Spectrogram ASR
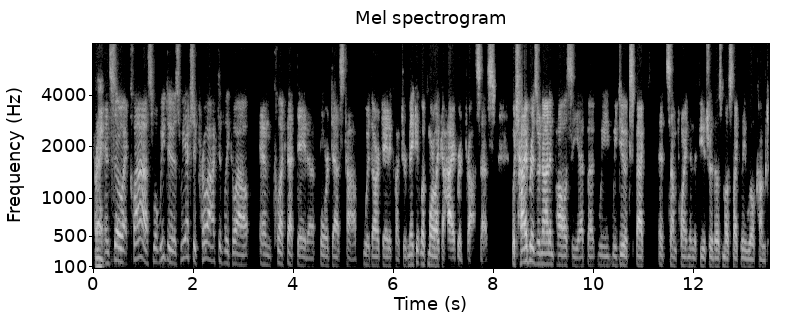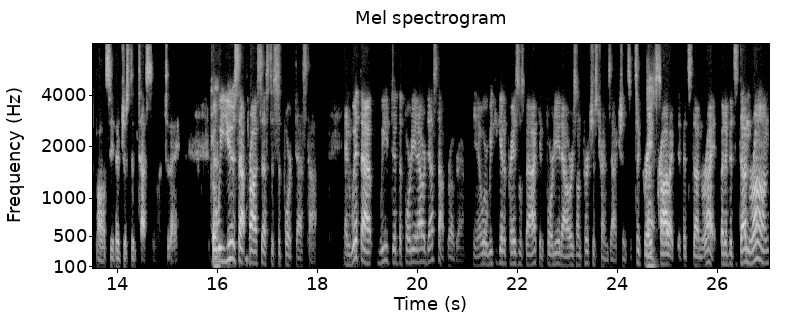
Right. And so at class, what we do is we actually proactively go out and collect that data for desktop with our data collector, make it look more like a hybrid process, which hybrids are not in policy yet, but we, we do expect at some point in the future, those most likely will come to policy. They're just in testing today. Okay. But we use that process to support desktop. And with that, we did the 48 hour desktop program, you know, where we could get appraisals back in 48 hours on purchase transactions. It's a great nice. product if it's done right. But if it's done wrong,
